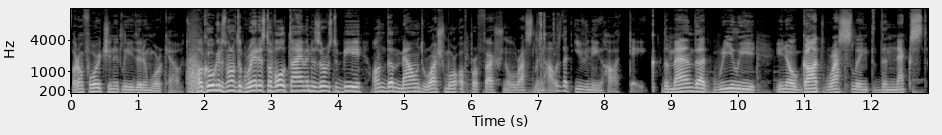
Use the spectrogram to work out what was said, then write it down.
but unfortunately, it didn't work out. Hulk Hogan is one of the greatest of all time and deserves to be on the Mount Rushmore of professional wrestling. How is that even a hot take. The man that really, you know, got wrestling to the next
